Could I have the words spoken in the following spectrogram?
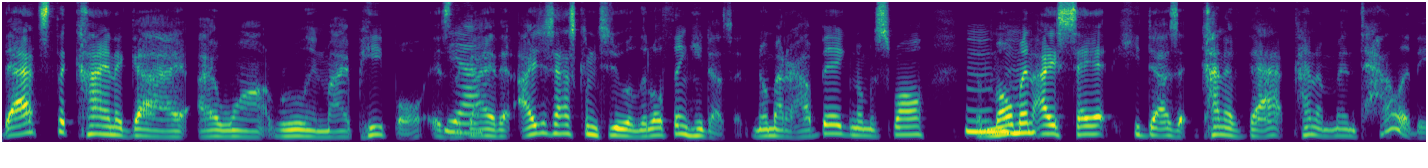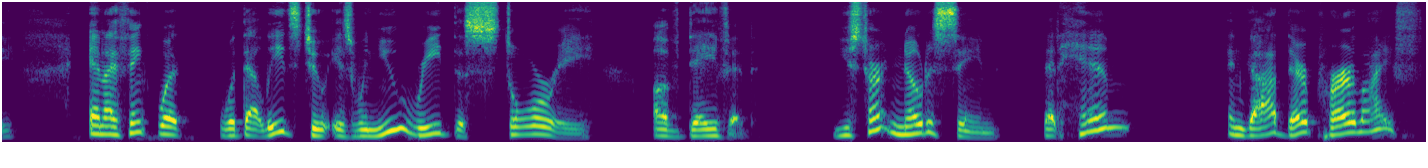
That's the kind of guy I want ruling my people. Is Yeah. the guy that I just ask him to do a little thing, he does it. No matter how big, no matter small. The Mm-hmm. moment I say it, he does it. Kind of that kind of mentality. And I think what what that leads to is when you read the story of David, you start noticing that him and God, their prayer life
